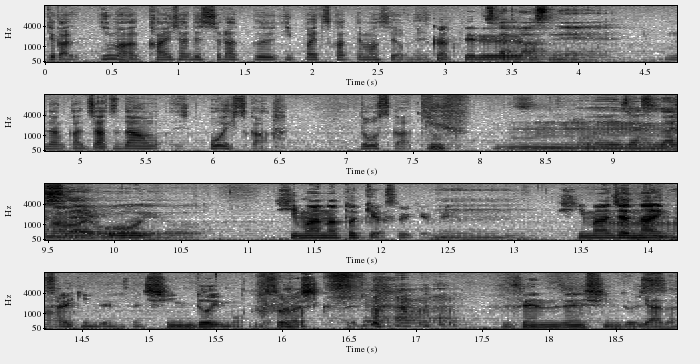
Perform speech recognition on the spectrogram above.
てか今会社で Slack いっぱい使ってますよね。使ってる。使ってますね。なんか雑談多いっすか？どうっすか？っていう。うーん俺雑談しないまあ方けど。暇な時はするけどね、うん。暇じゃないの最近全然。しんどいもん。忙しくて。全然しんどいっす。いやだい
